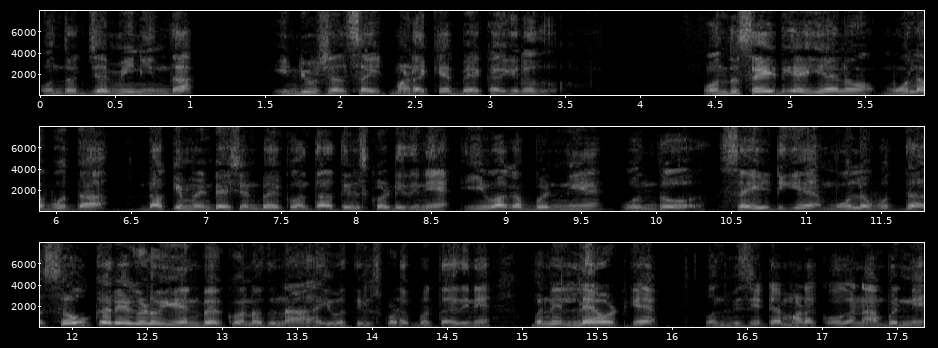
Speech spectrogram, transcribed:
ಒಂದು ಜಮೀನಿಂದ ಇಂಡಿವಿಜುವಲ್ ಸೈಟ್ ಮಾಡೋಕ್ಕೆ ಬೇಕಾಗಿರೋದು. ಒಂದು ಸೈಟ್ಗೆ ಏನು ಮೂಲಭೂತ ಡಾಕ್ಯುಮೆಂಟೇಶನ್ ಬೇಕು ಅಂತ ತಿಳಿಸ್ಕೊಟ್ಟಿದ್ದೀನಿ ಇವಾಗ ಬನ್ನಿ, ಒಂದು ಸೈಟ್ಗೆ ಮೂಲಭೂತ ಸೌಕರ್ಯಗಳು ಏನು ಬೇಕು ಅನ್ನೋದನ್ನ ಇವತ್ತು ತಿಳಿಸ್ಕೊಡಕ್ಕೆ ಬರ್ತಾ ಇದ್ದೀನಿ. ಬನ್ನಿ, ಲೇಔಟ್ಗೆ ಒಂದು ವಿಸಿಟೇ ಮಾಡೋಕ್ಕೆ ಹೋಗೋಣ. ಬನ್ನಿ,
